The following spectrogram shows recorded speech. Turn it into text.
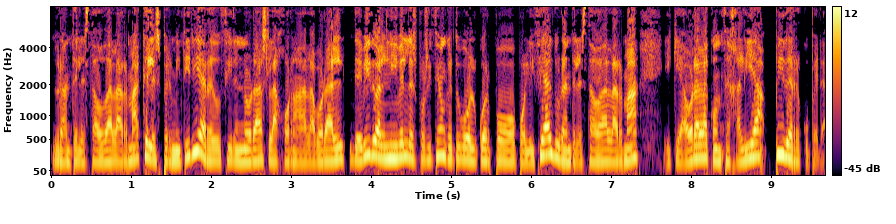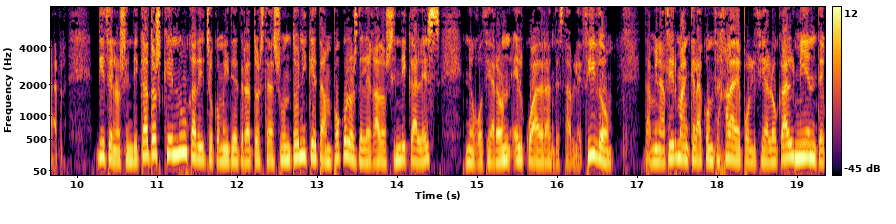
durante el estado de alarma que les permitiría reducir en horas la jornada laboral debido al nivel de exposición que tuvo el cuerpo policial durante el estado de alarma y que ahora la concejalía pide recuperar. Dicen los sindicatos que nunca dicho comité trató este asunto ni que tampoco los delegados sindicales negociaron el cuadrante establecido. También afirman que la concejala de policía local miente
